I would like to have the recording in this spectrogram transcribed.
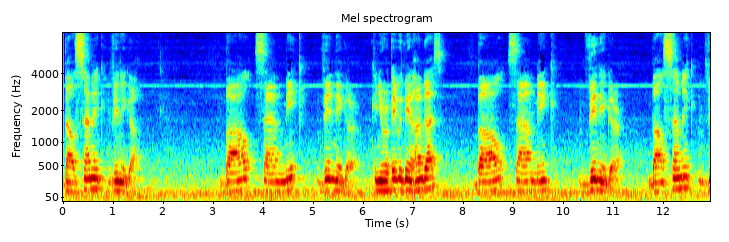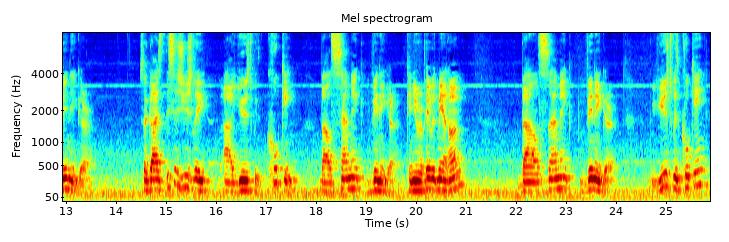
balsamic vinegar. Balsamic vinegar. Can you repeat with me at home, guys? Balsamic vinegar. Balsamic vinegar. So, guys, this is usually uh, used with cooking. Balsamic vinegar. Can you repeat with me at home? Balsamic vinegar. Used with cooking,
